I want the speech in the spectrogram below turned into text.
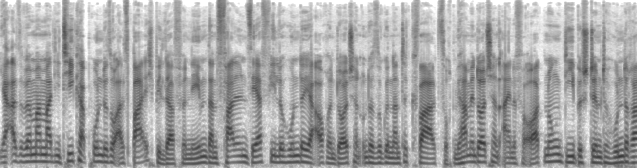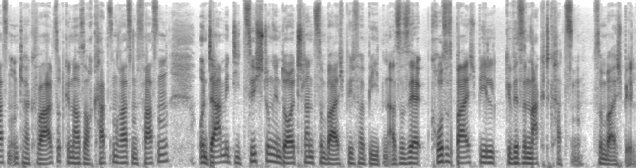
Ja, also wenn man mal die Teacup-Hunde so als Beispiel dafür nehmen, dann fallen sehr viele Hunde ja auch in Deutschland unter sogenannte Qualzuchten. Wir haben in Deutschland eine Verordnung, die bestimmte Hunderassen unter Qualzucht, genauso auch Katzenrassen fassen und damit die Züchtung in Deutschland zum Beispiel verbieten. Also sehr großes Beispiel, gewisse Nacktkatzen zum Beispiel.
